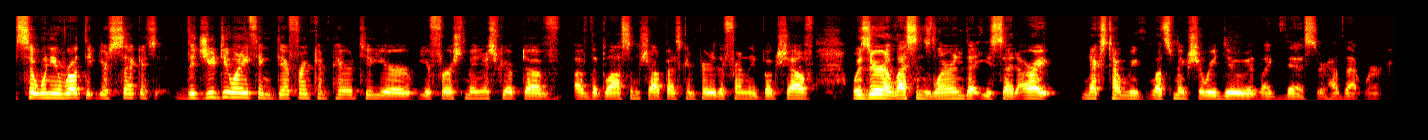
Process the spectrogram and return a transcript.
so when you wrote that your second did you do anything different compared to your your first manuscript of of the blossom shop as compared to the friendly bookshelf? Was there a lessons learned that you said all right next time we let's make sure we do it like this or how'd that work?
